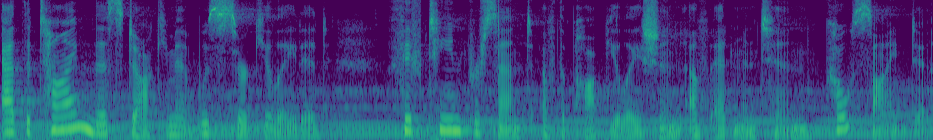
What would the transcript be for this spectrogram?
At the time this document was circulated, 15% of the population of Edmonton co signed it.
